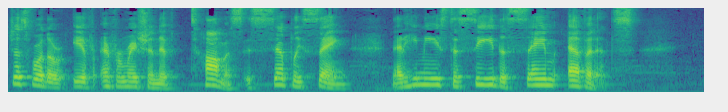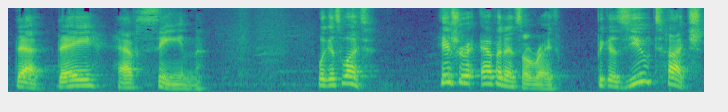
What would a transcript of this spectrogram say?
just for the information, if Thomas is simply saying that he needs to see the same evidence that they have seen, well, guess what? Here's your evidence, alright, because you touch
